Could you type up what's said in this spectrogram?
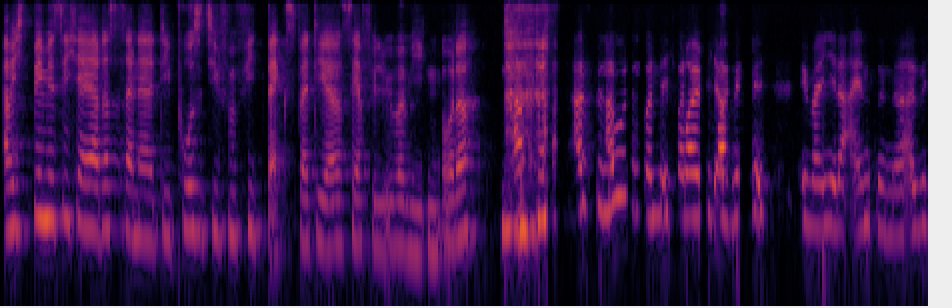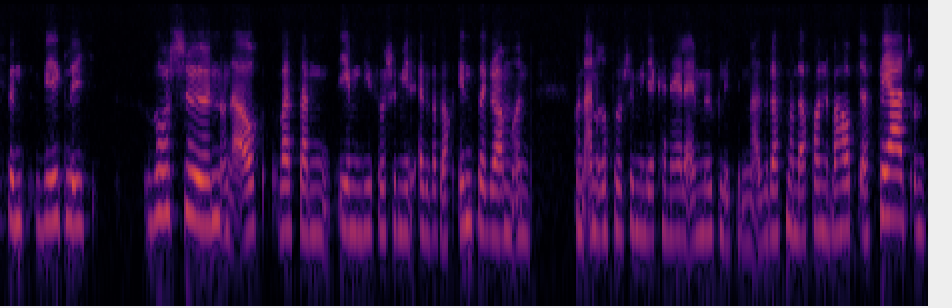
Aber ich bin mir sicher ja, dass deine, die positiven Feedbacks bei dir sehr viel überwiegen, oder? Absolut. Und ich freue mich auch wirklich über jede einzelne. Also ich finde es wirklich so schön und auch was dann eben die Social Media, also was auch Instagram und, und andere Social Media Kanäle ermöglichen. Also dass man davon überhaupt erfährt und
